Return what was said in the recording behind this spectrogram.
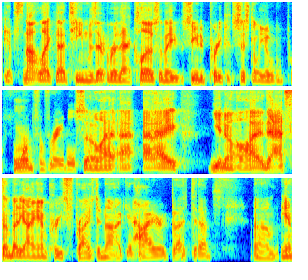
it's not like that team was ever that close, and they seemed to pretty consistently overperform for Vrabel. So I, I, I you know, I, that's somebody I am pretty surprised to not get hired. But uh, um, yeah,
